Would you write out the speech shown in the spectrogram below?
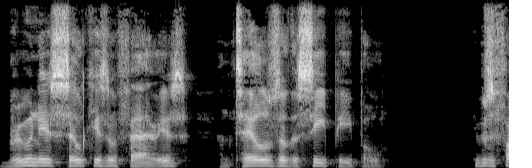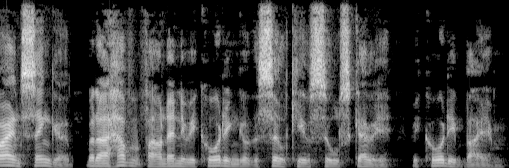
Brunies, Silkies and Fairies, and Tales of the Sea People. He was a fine singer, but I haven't found any recording of the Silkie of Sule Skerry recorded by him.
